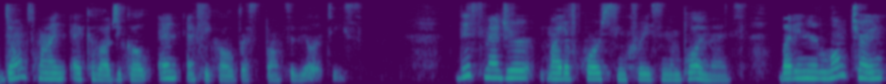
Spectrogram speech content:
don't mind ecological and ethical responsibilities. This measure might of course increase unemployment, but in the long term,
